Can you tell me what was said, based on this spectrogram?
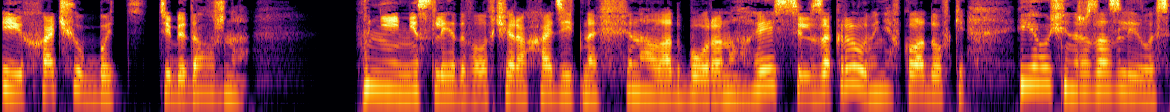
и хочу быть тебе должна. Мне не следовало вчера ходить на финал отбора, но Эссель закрыла меня в кладовке, и я очень разозлилась.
